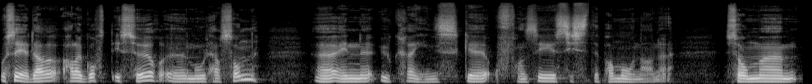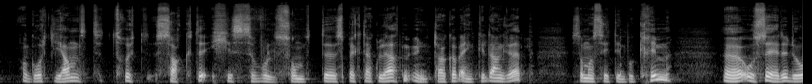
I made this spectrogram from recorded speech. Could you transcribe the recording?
Og så der, har det gått i sør mot Kherson, en ukrainsk offensiv siste par månedene. som har gått jevnt, trutt, sakte, ikke så voldsomt eh, spektakulært, med unntak av enkelte angrep, som har sittet inn på Krim. Uh, og så er det da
